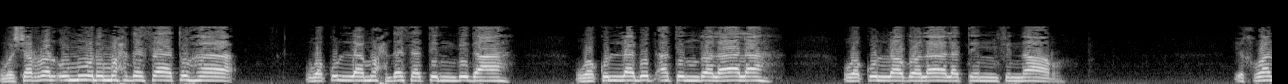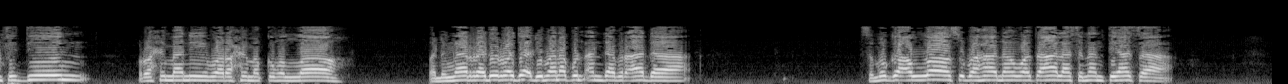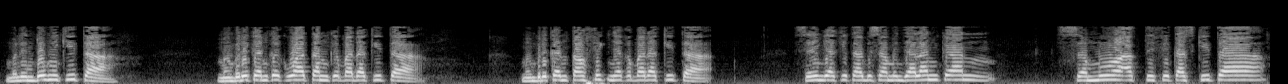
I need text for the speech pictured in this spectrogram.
وشر الأمور محدثاتها وكل محدثة بدعة وكل بدعة ضلالة وكل ضلالة في النار Ikhwan Fiddin Rahimani wa rahimakumullah Pendengar Radio Raja dimanapun anda berada Semoga Allah subhanahu wa ta'ala senantiasa Melindungi kita Memberikan kekuatan kepada kita memberikan taufiknya kepada kita sehingga kita bisa menjalankan semua aktivitas kita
